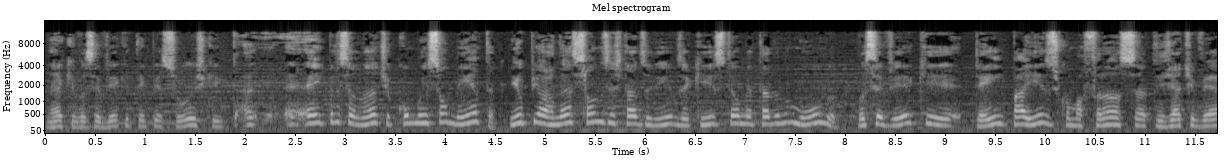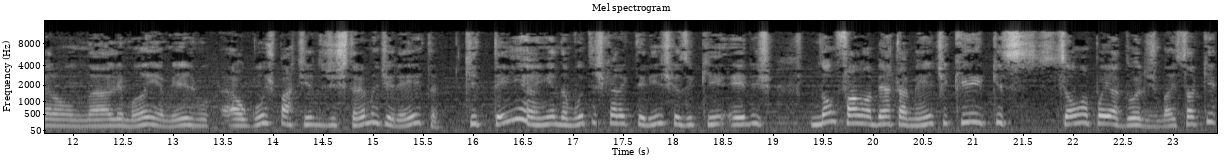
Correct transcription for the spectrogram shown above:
né, que você vê que tem pessoas que é, é impressionante como isso aumenta. E o pior não é só nos Estados Unidos, é que isso tem aumentado no mundo. Você vê que tem países como a França que já tiveram na Alemanha mesmo alguns partidos de extrema direita que têm ainda muitas características e que eles não falam abertamente que, que são apoiadores, mas só que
